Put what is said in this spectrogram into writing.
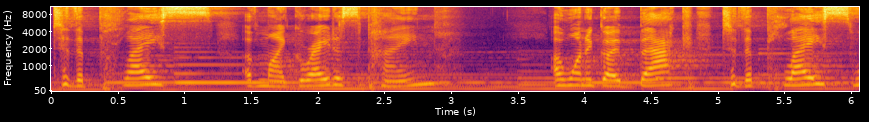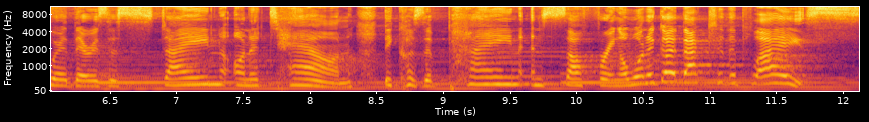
to the place of my greatest pain I want to go back to the place where there is a stain on a town because of pain and suffering. I want to go back to the place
